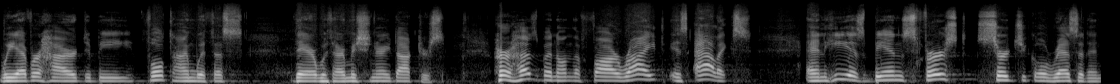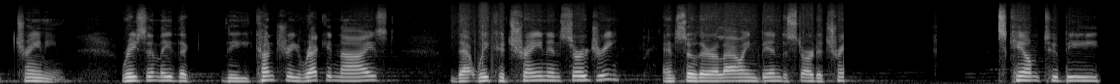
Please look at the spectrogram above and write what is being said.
we ever hired to be full time with us there with our missionary doctors. Her husband on the far right is Alex, and he is Ben's first surgical resident training. Recently, the, the country recognized that we could train in surgery, and so they're allowing Ben to start a training. Ask him to be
